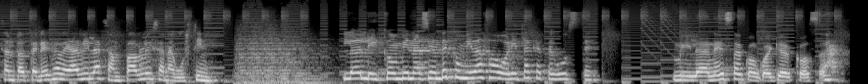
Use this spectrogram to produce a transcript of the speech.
Santa Teresa de Ávila, San Pablo y San Agustín. Loli, combinación de comida favorita que te guste. Milanesa con cualquier cosa.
